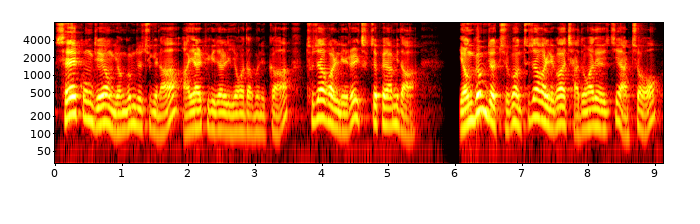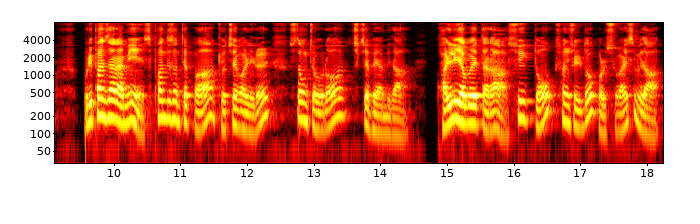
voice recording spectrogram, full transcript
세액공제형 연금저축이나 IRP 계좌를 이용하다 보니까 투자 관리를 직접 해야 합니다. 연금저축은 투자 관리가 자동화되어 있지 않죠. 불입한 사람이 펀드 선택과 교체 관리를 수동적으로 직접 해야 합니다. 관리 여부에 따라 수익도 손실도 볼 수가 있습니다.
